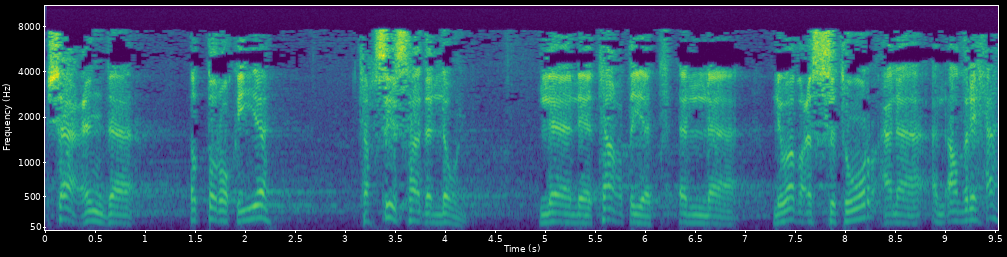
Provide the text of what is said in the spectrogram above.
شاع عند الطرقية تخصيص هذا اللون لتغطية لوضع الستور على الأضرحة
